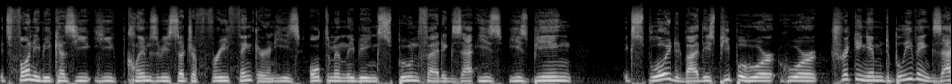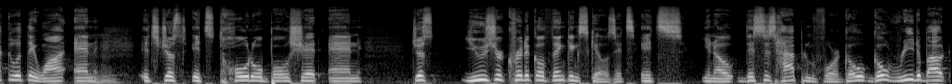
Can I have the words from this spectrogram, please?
it's funny because he he claims to be such a free thinker and he's ultimately being spoon fed exact he's he's being exploited by these people who are who are tricking him to believing exactly what they want. And mm-hmm. it's just it's total bullshit. And just use your critical thinking skills. It's it's you know this has happened before. Go go read about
